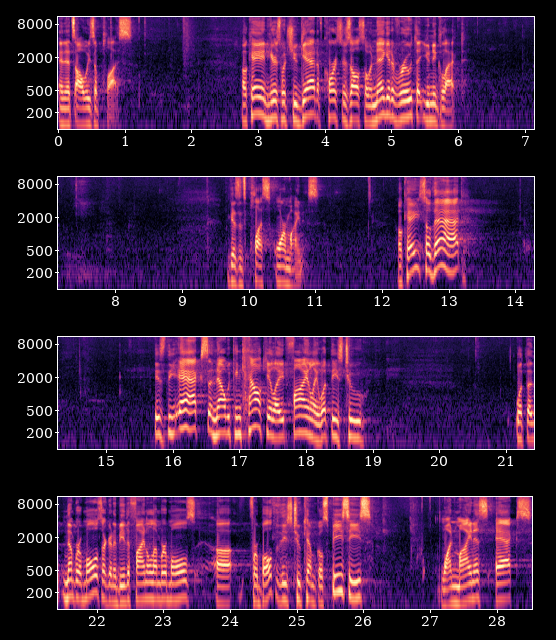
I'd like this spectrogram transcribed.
And it's always a plus. Okay, and here's what you get. Of course, there's also a negative root that you neglect. Because it's plus or minus. Okay, so that is the x, and now we can calculate finally what these two, what the number of moles are going to be, the final number of moles uh, for both of these two chemical species. 1 minus x,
